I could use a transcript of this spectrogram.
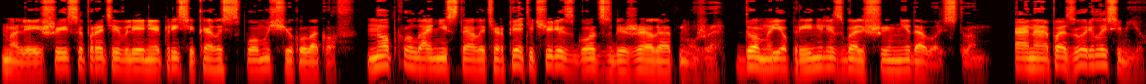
Малейшее сопротивление пресекалось с помощью кулаков. Но Пхула не стала терпеть и через год сбежала от мужа. Дом ее приняли с большим недовольством. Она опозорила семью.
